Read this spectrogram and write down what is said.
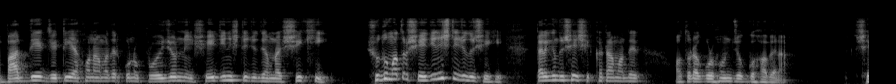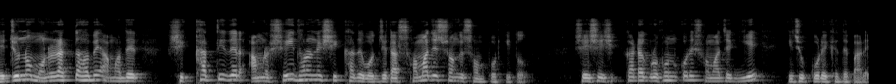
বাদ দিয়ে যেটি এখন আমাদের কোনো প্রয়োজন নেই, সেই জিনিসটি যদি আমরা শিখি, শুধুমাত্র সেই জিনিসটি যদি শিখি, তাহলে কিন্তু সেই শিক্ষাটা আমাদের অতটা গ্রহণযোগ্য হবে না। সেই জন্য মনে রাখতে হবে, আমাদের শিক্ষার্থীদের আমরা সেই ধরনের শিক্ষা দেব যেটা সমাজের সঙ্গে সম্পর্কিত। সে সেই শিক্ষাটা গ্রহণ করে সমাজে গিয়ে কিছু করে খেতে পারে।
